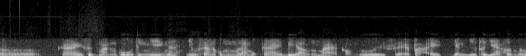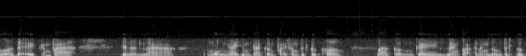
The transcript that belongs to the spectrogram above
uh, cái sức mạnh của thiên nhiên á dù sao nó cũng là một cái bí ẩn mà con người sẽ phải dành nhiều thời gian hơn nữa để khám phá cho nên là mỗi ngày chúng ta cần phải sống tích cực hơn và cần cái lan tỏa cái năng lượng tích cực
